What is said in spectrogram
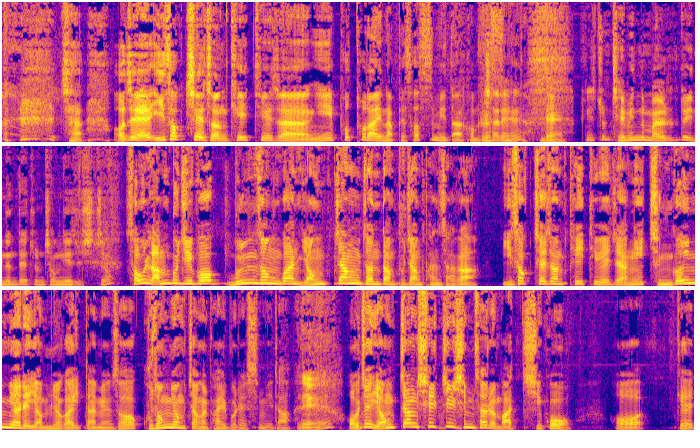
자, 어제 이석채 전 KT 회장이 포토라인 앞에 섰습니다. 검찰에. 그렇습니다. 네. 좀 재밌는 말들도 있는데 좀 정리해 주시죠. 서울 남부지법 문성관 영장 전담 부장판사가 이석채 전 KT 회장이 증거인멸에 염려가 있다면서 구속영장을 발부했습니다. 네. 어제 영장 실질 심사를 마치고 어 이게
